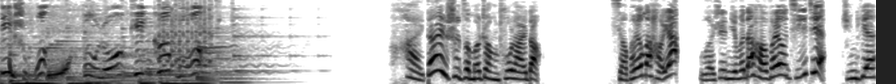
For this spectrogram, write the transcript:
地鼠，不如听科普。海带是怎么长出来的？小朋友们好呀，我是你们的好朋友琪琪。今天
